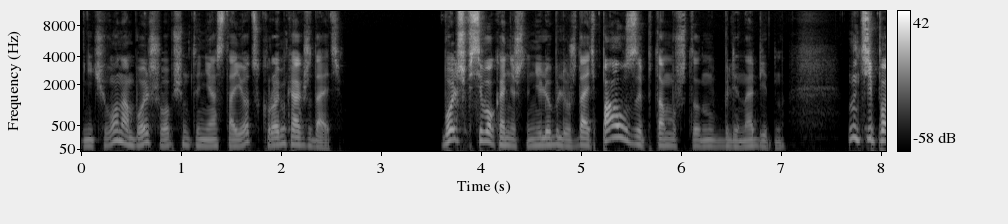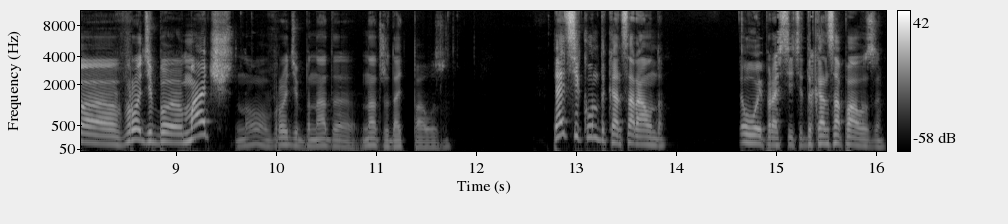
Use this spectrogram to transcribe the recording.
Ничего нам больше, в общем-то, не остается, кроме как ждать. Больше всего, конечно, не люблю ждать паузы, потому что, ну, блин, обидно. Ну, типа, вроде бы матч, но вроде бы надо, надо ждать паузу. 5 секунд до конца раунда. Ой, простите, до конца паузы.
